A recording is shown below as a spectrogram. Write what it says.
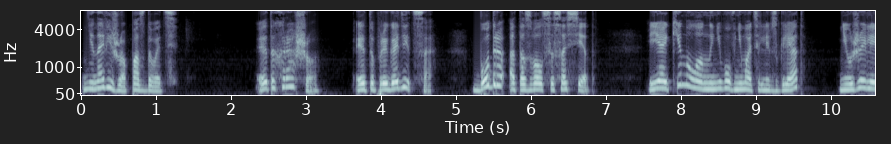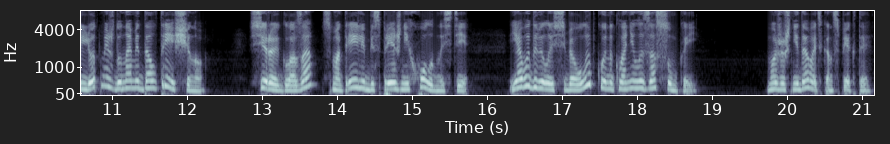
«Ненавижу опаздывать». «Это хорошо. Это пригодится», — бодро отозвался сосед — я кинула на него внимательный взгляд. Неужели лед между нами дал трещину? Серые глаза смотрели без прежней холодности. Я выдавила из себя улыбку и наклонилась за сумкой. «Можешь не давать конспекты»,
